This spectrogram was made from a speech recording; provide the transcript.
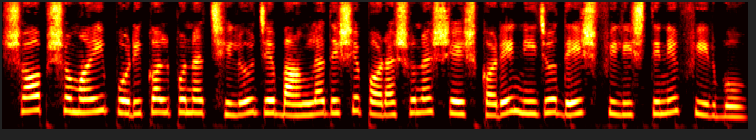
সব সময়ই পরিকল্পনা ছিল যে বাংলাদেশে পড়াশোনা শেষ করে নিজ দেশ ফিলিস্তিনে ফিরব।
